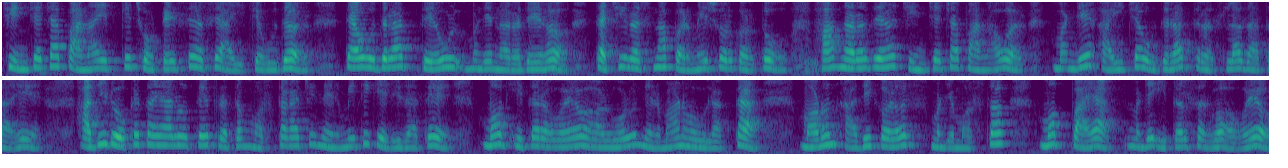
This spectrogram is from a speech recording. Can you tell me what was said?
चिंचेच्या पाना इतके छोटेसे असे आईचे उदर त्या उदरात देऊळ म्हणजे नरदेह त्याची रचना परमेश्वर करतो. हा नरदेह चिंचेच्या पानावर म्हणजे आईच्या उदरात रचला जात आहे. आधी डोके तयार होते प्रथम मस्तकाची निर्मिती केली जाते मग इतर अवयव हळूहळू निर्माण होऊ लागतात. म्हणून आधी कळस म्हणजे मस्तक मग पाया म्हणजे इतर सर्व अवयव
